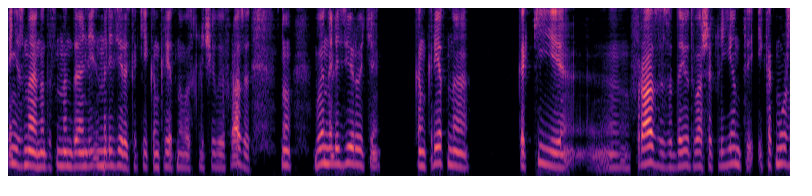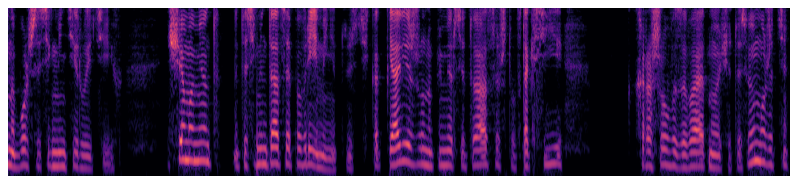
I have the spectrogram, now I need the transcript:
я не знаю, надо, надо анализировать, какие конкретно у вас ключевые фразы, но вы анализируете конкретно, какие э, фразы задают ваши клиенты и как можно больше сегментируете их. Еще момент – это сегментация по времени. То есть, как я вижу, например, ситуацию, что в такси хорошо вызывают ночью. То есть вы можете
